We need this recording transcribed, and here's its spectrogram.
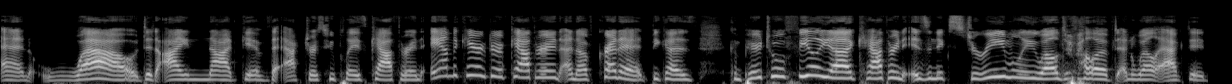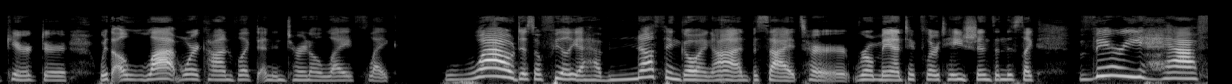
and wow, did I not give the actress who plays Catherine and the character of Catherine enough credit because compared to Ophelia, Catherine is an extremely well developed and well acted character with a lot more conflict and internal life. Like, wow, does Ophelia have nothing going on besides her romantic flirtations and this like very half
